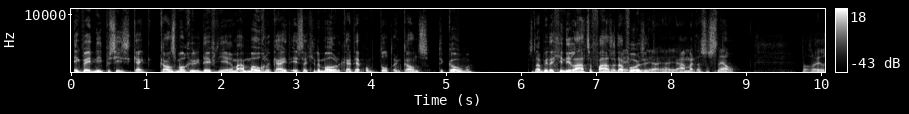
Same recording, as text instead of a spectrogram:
ik weet niet precies... Kijk, kans mogen jullie definiëren, maar een mogelijkheid is dat je de mogelijkheid hebt om tot een kans te komen. Snap je dat je in die laatste fase Oké, daarvoor zit? Ja. Ja, ja, ja, maar dat is al snel. Dat is wel heel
